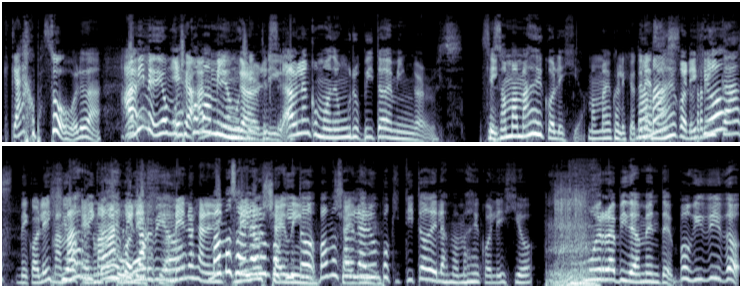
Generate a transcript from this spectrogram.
¿qué carajo pasó boluda? a Ah, mí me dio mucha es como a mí me dio mucha intriga Hablan como de un grupito de Mean Girls. Sí. Que son mamás de colegio. mamá de colegio tenés Mamás de colegio. ricas de colegio, Mamás ricas más de suburbio. colegio. menos la Vamos a hablar un menos poquito, Shailene. vamos a hablar Shailene. un poquitito de las mamás de colegio. Muy rápidamente, poquitito.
